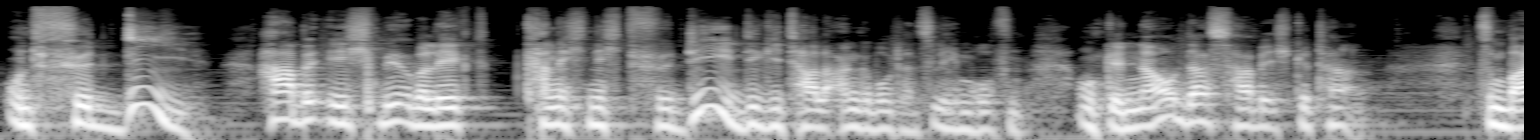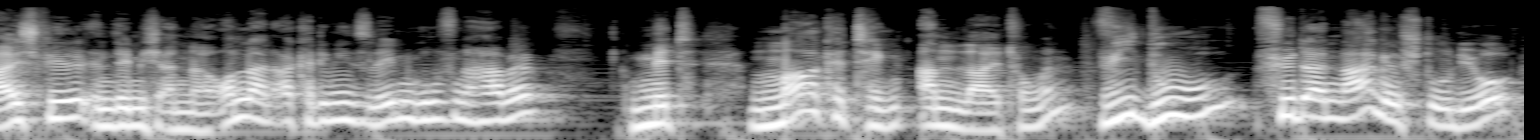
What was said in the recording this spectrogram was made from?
Und für die habe ich mir überlegt, kann ich nicht für die digitale Angebote ins Leben rufen? Und genau das habe ich getan. Zum Beispiel, indem ich eine Online-Akademie ins Leben gerufen habe mit Marketing-Anleitungen, wie du für dein Nagelstudio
